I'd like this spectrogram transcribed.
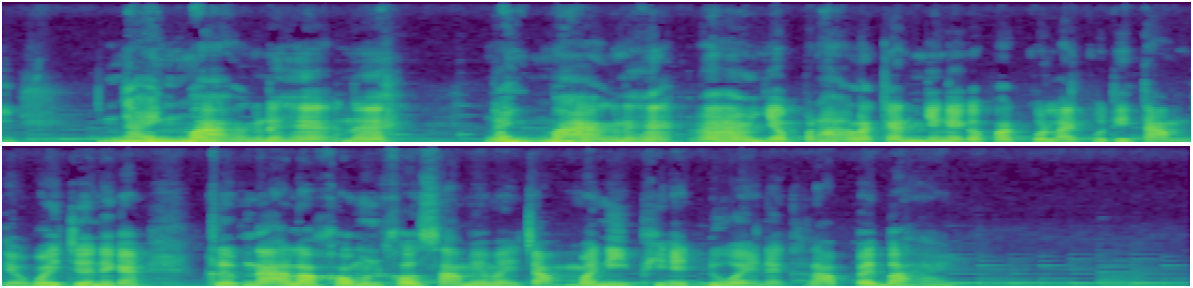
ง่ายมากนะฮะนะ ง่ายมากนะฮะอ่าอย่าพลาดแล้วกันยังไงก็ฝากกดไลค์กดติดตามเดี๋ยวไว้เจอในการคลิปหน้าเราเข้ามันเขาสามใหม่ๆจาก Money PS ด้วยนะครับบ๊ายบาย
